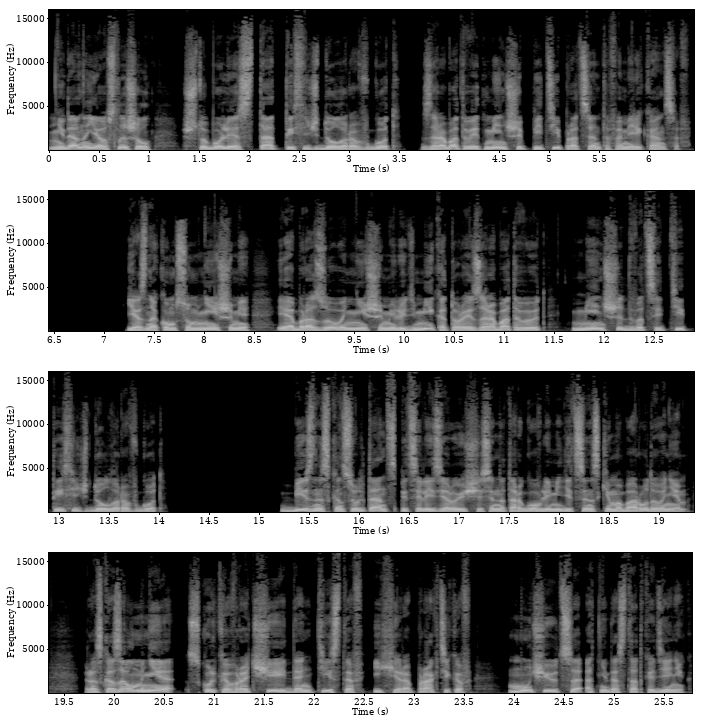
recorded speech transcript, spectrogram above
Недавно я услышал, что более 100 тысяч долларов в год зарабатывает меньше 5% американцев. Я знаком с умнейшими и образованнейшими людьми, которые зарабатывают меньше 20 тысяч долларов в год. Бизнес-консультант, специализирующийся на торговле медицинским оборудованием, рассказал мне, сколько врачей, дантистов и хиропрактиков мучаются от недостатка денег.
